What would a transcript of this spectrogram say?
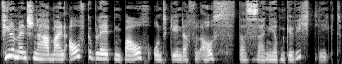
Viele Menschen haben einen aufgeblähten Bauch und gehen davon aus, dass es an ihrem Gewicht liegt.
